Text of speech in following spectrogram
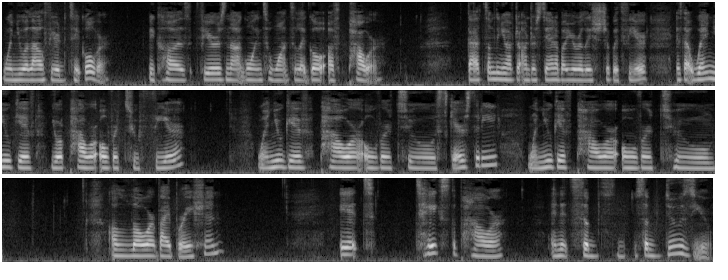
when you allow fear to take over because fear is not going to want to let go of power. that's something you have to understand about your relationship with fear is that when you give your power over to fear, when you give power over to scarcity, when you give power over to a lower vibration, it takes the power and it sub- subdues you.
